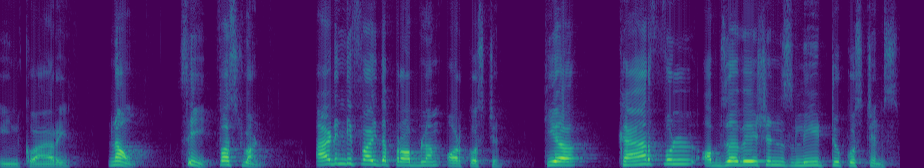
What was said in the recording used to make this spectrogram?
inquiry. Now, see first one, identify the problem or question. Here, careful observations lead to questions.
